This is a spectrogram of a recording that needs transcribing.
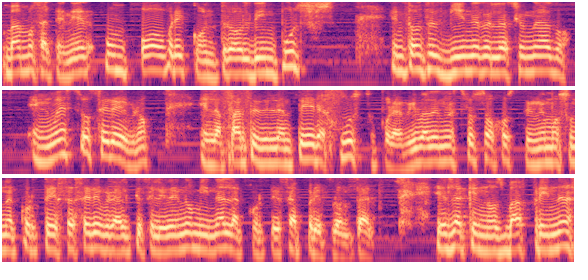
vamos a tener un pobre control de impulsos. Entonces viene relacionado en nuestro cerebro en la parte delantera, justo por arriba de nuestros ojos, tenemos una corteza cerebral que se le denomina la corteza prefrontal. Es la que nos va a frenar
